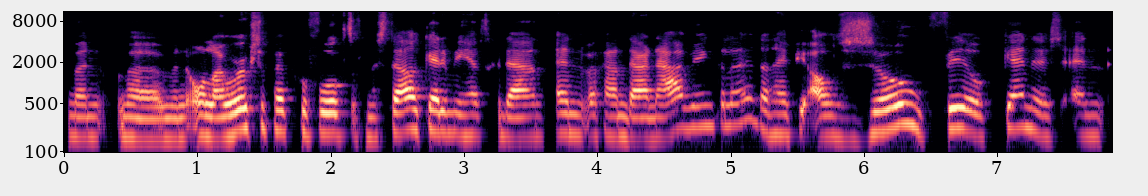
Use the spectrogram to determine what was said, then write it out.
mijn, mijn, mijn online workshop hebt gevolgd of mijn Style Academy hebt gedaan en we gaan daarna winkelen, dan heb je al zoveel kennis en,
